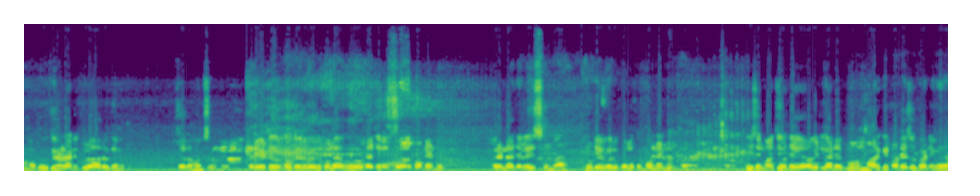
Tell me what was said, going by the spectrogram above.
మనకు తినడానికి కూడా ఆరోగ్యానికి చాలా మంచిగా ఉంటుంది రేటు నూట ఇరవై రూపాయలు డజన్ ఇస్తున్నాను పన్నెండు. రెండు డజన్లు తీసుకున్నా నూట ఇరవై రూపాయలకు పన్నెండు. పీసులు మంచిగా ఉంటాయి కదా వీటికంటే మార్కెట్లో ఉంటాయి అసలు బండి మీద.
